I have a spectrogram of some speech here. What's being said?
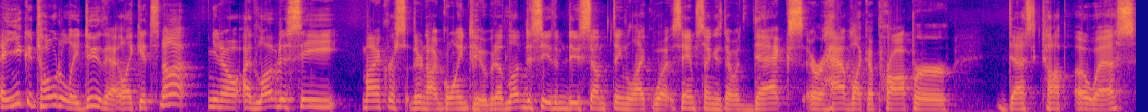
and you could totally do that. Like it's not, you know, I'd love to see Microsoft. They're not going to, but I'd love to see them do something like what Samsung has done with DeX, or have like a proper desktop OS.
